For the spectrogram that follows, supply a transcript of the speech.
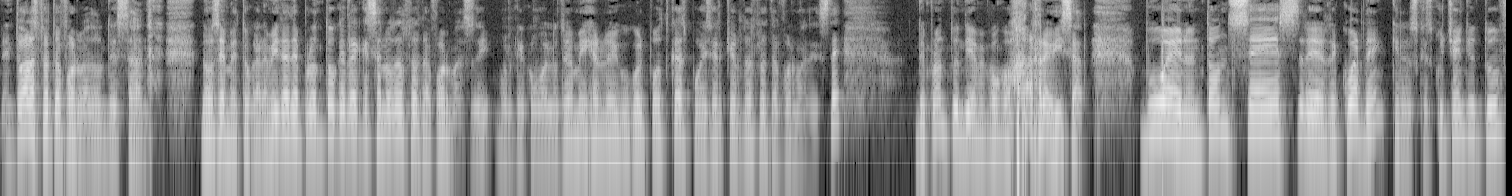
en, todas las plataformas donde están. No sé, me tocará mirar de pronto que que estén otras plataformas, ¿sí? Porque como el otro día me dijeron en Google Podcast, puede ser que otras plataformas esté de pronto un día me pongo a revisar. Bueno, entonces recuerden que los que escuchan YouTube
